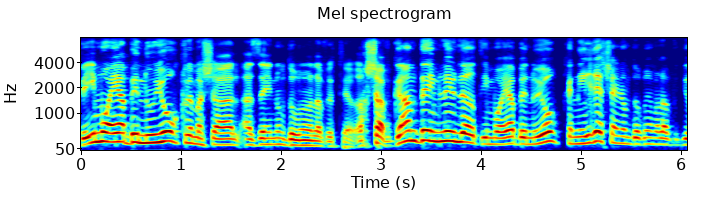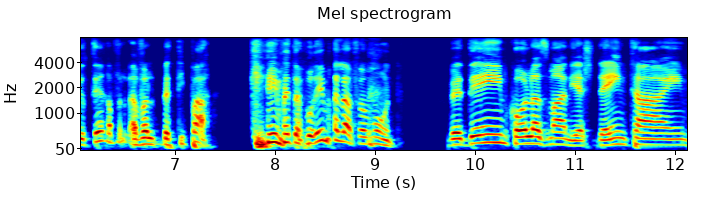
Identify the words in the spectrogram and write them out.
ואם הוא היה בניו יורק למשל, אז היינו מדברים עליו יותר. עכשיו, גם דיים לינלרד, אם הוא היה בניו יורק, כנראה שהיינו מדברים עליו יותר, אבל, אבל בטיפה, כי מדברים עליו המון. ודיים כל הזמן, יש דיים טיים,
